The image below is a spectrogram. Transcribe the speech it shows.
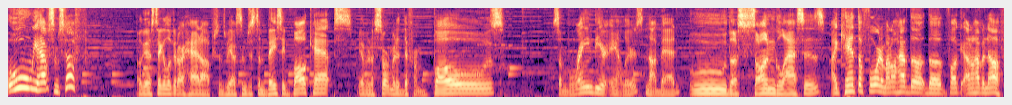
Oh, we have some stuff. Okay, let's take a look at our hat options. We have some just some basic ball caps. We have an assortment of different bows. Some reindeer antlers, not bad. Ooh, the sunglasses. I can't afford them. I don't have the the fuck. I don't have enough.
